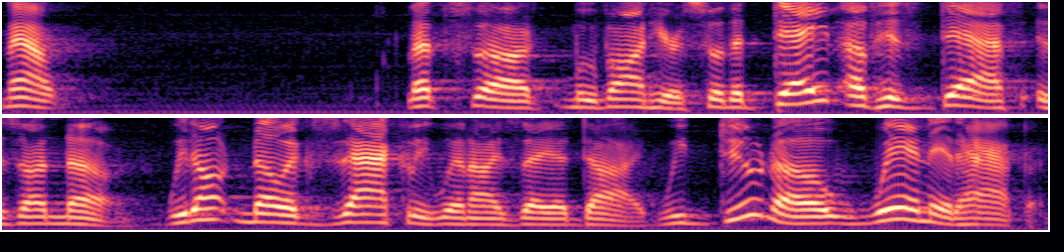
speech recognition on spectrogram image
Now, let's uh, move on here. So, the date of his death is unknown. We don't know exactly when Isaiah died. We do know when it happened.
